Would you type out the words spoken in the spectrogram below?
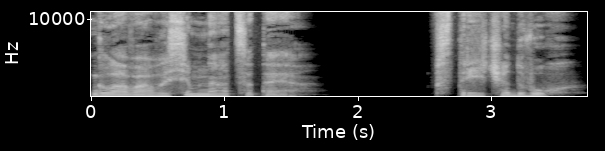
Глава 18. Встреча двух.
